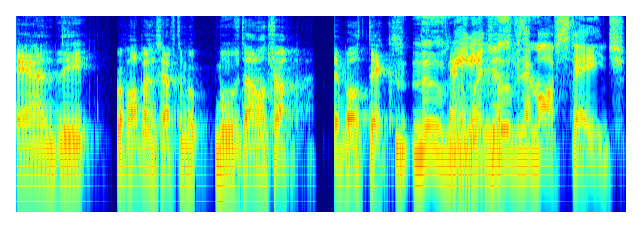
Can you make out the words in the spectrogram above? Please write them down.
and the Republicans have to move Donald Trump. They're both dicks. Move and meaning move them off stage.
